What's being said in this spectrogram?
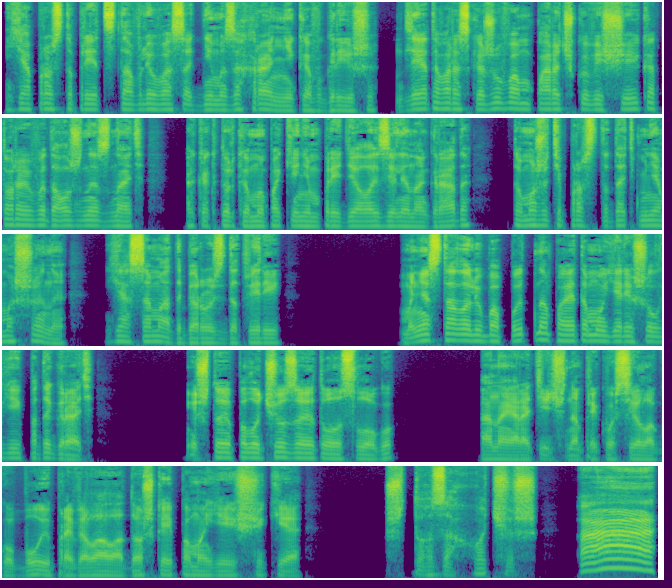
«Я просто представлю вас одним из охранников, Гриши. Для этого расскажу вам парочку вещей, которые вы должны знать. А как только мы покинем пределы Зеленограда, то можете просто дать мне машины. Я сама доберусь до Твери». Мне стало любопытно, поэтому я решил ей подыграть. «И что я получу за эту услугу?» Она эротично прикусила губу и провела ладошкой по моей щеке. «Что захочешь?» а, -а, -а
